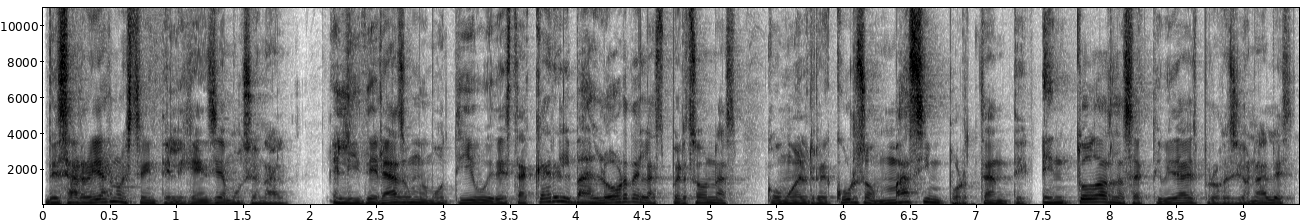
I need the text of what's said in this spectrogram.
Desarrollar nuestra inteligencia emocional, el liderazgo emotivo y destacar el valor de las personas como el recurso más importante en todas las actividades profesionales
